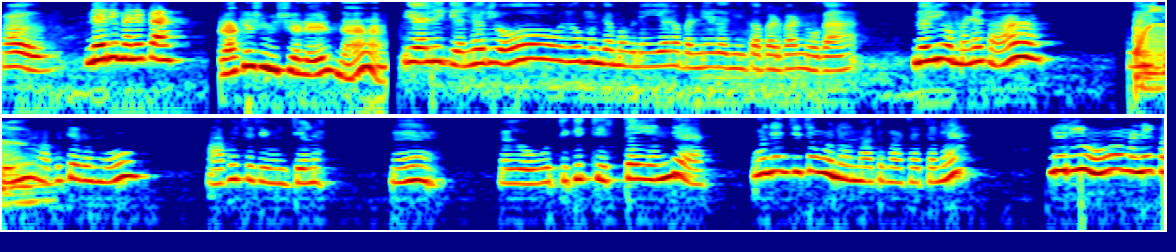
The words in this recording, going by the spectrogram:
ನರಿ ಮನೆತ ರಾಕೇಶ್ ವಿಷಯ ಎಲ್ಲ ಹೇಳಿದ್ನಾ? ಹೇಳಿದ್ಯಾ ನರಿಯೋ ಇವ್ ಮುಂದೆ ಮಗನ. ಏನೋ ಬನ್ನಿಡ ನಿಂಕ ಪಡ್ಕೊಂಡು ಹೋಗ. ನರಿಯೋ ಮನೆತ ಅಭಿತದಮ್ಮು ಅಭಿತದೆ ಉಂಟೇನ ಹ್ಞೂ ಅಯ್ಯೋ ಉತ್ತಿಗಿತ್ತಿರ್ತಾ ಎಂದೆ. ಒಂದೊಂದು ಒಂದೊಂದು ಮಾತು ಮಾತಾಡ್ತಾನೆ. ನರಿಯೋ ಮನೆತ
